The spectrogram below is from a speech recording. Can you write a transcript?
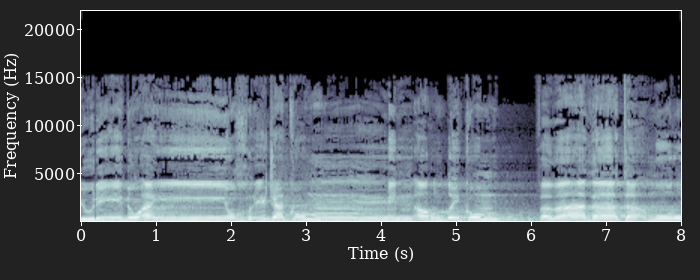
يريد أن يخرجكم من أرضكم فماذا تأمرون؟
